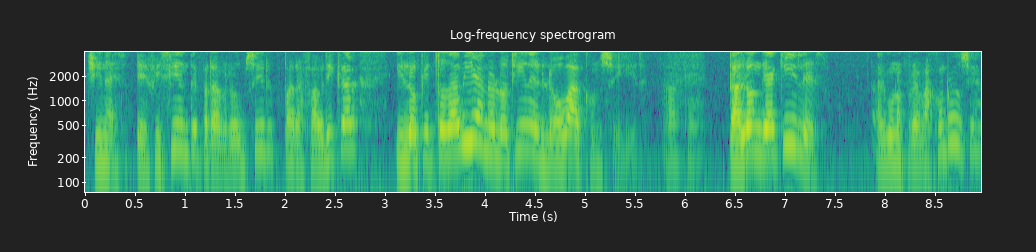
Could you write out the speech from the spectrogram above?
China es eficiente para producir, para fabricar, y lo que todavía no lo tiene lo va a conseguir. Talón de Aquiles, algunos problemas con Rusia,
